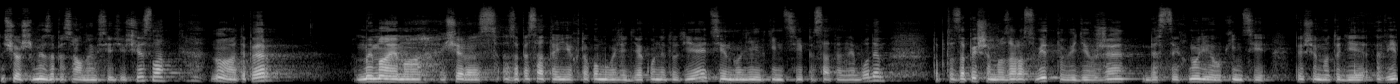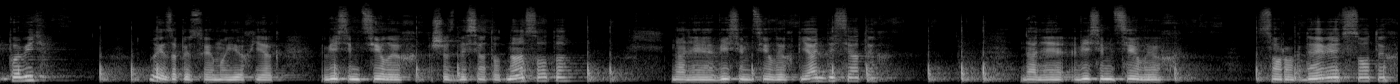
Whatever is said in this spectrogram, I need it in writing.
Ну що ж, ми записали всі ці числа. Ну а тепер ми маємо ще раз записати їх в такому вигляді, як вони тут є. Ці нулі в кінці писати не будемо. Тобто запишемо зараз відповіді вже без цих нулів у кінці. Пишемо тоді відповідь. Ну і записуємо їх як 8,61 сота. Далі 8,5. Далі 8,49 сотих.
